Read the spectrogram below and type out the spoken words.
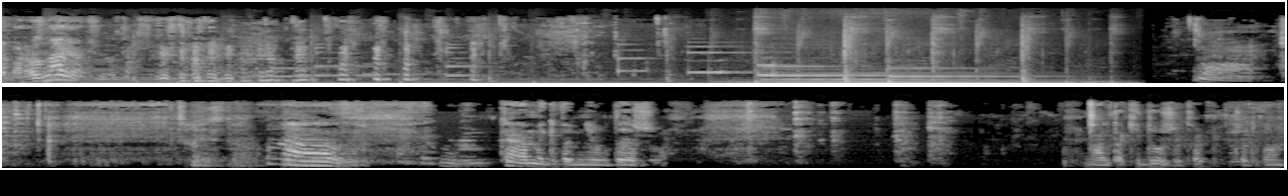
trzeba rozmawiać. No tak. O, Co jest to? a, kamyk we mnie uderzył. Ale taki duży, tak? Czerwony.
